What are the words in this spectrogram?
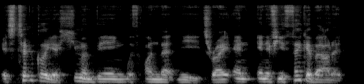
it's typically a human being with unmet needs right and and if you think about it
